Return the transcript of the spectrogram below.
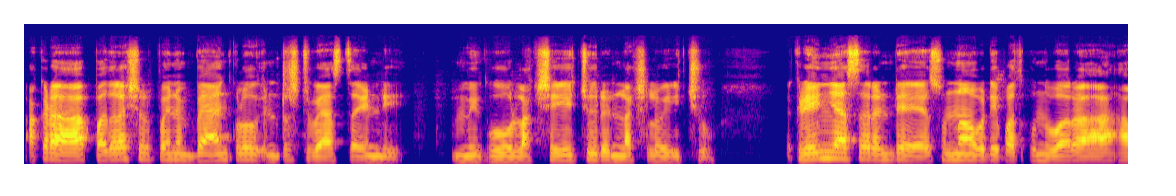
అక్కడ పది లక్షల పైన బ్యాంకులు ఇంట్రెస్ట్ వేస్తాయండి. మీకు లక్ష వేయచ్చు రెండు లక్షలు వేయచ్చు ఇక్కడ ఏం చేస్తారంటే సున్నా ఒకటి పథకం ద్వారా ఆ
